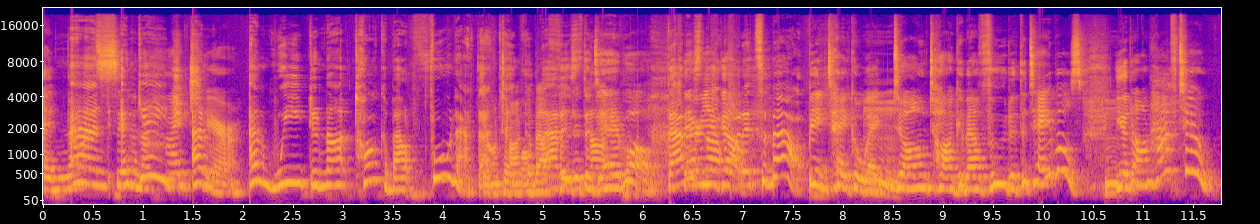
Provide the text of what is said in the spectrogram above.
and not and sit in a high engage. chair. And, and we do not talk about food at that Don't table. talk about That food is at the not- table. That is there you not go. what it's about. Big takeaway: hmm. Don't talk about food at the tables. Hmm. You don't have to.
